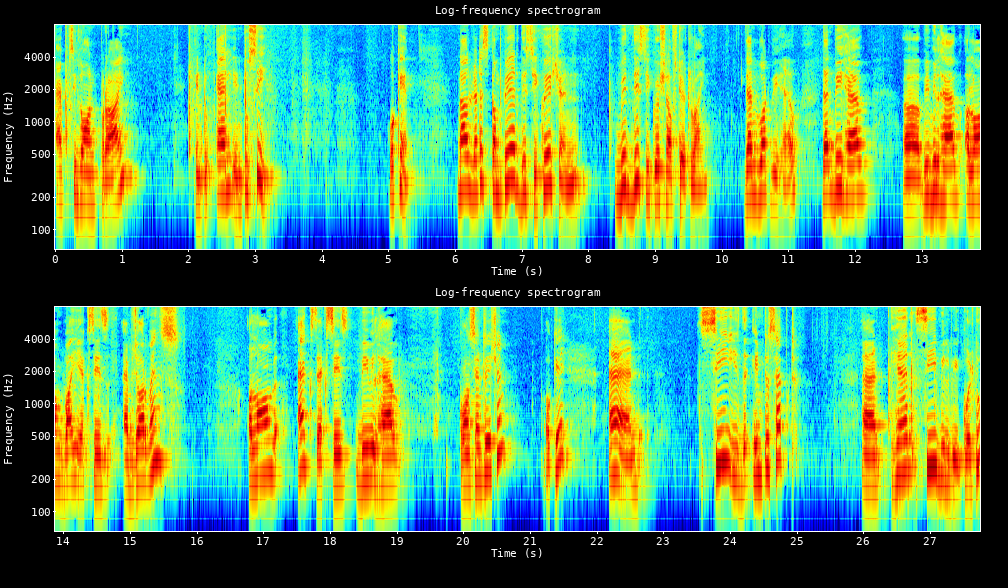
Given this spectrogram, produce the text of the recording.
epsilon prime into L into C. Okay. Now let us compare this equation with this equation of straight line. Then what we have? Then we have uh, we will have along y-axis absorbance along x-axis we will have concentration okay? And c is the intercept and here c will be equal to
